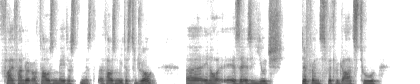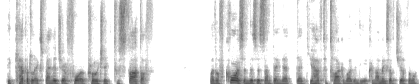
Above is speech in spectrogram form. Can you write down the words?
500 or 1,000 meters, 1,000 meters to drill, uh, you know, is a, is a huge difference with regards to the capital expenditure for a project to start off but of course, and this is something that, that you have to talk about in the economics of geothermal,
